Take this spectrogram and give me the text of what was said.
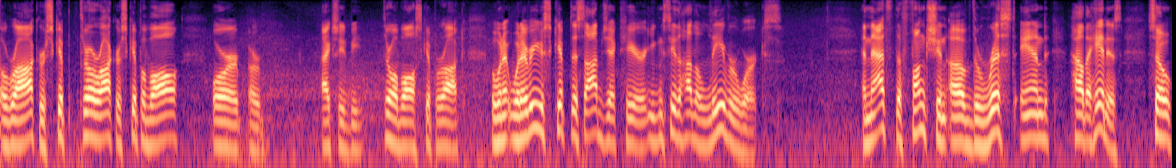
a rock or skip, throw a rock or skip a ball, or, or actually it'd be throw a ball, skip a rock. But when it, whenever you skip this object here, you can see the, how the lever works. And that's the function of the wrist and how the hand is. So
